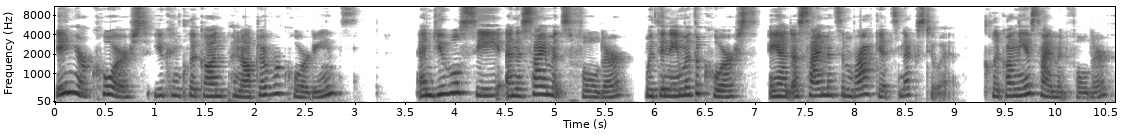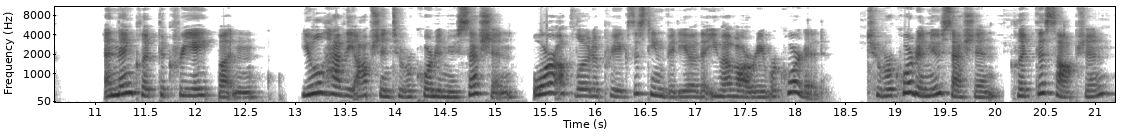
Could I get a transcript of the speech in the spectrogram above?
In your course, you can click on Panopto Recordings, and you will see an assignments folder with the name of the course and assignments in brackets next to it. Click on the assignment folder, and then click the Create button you will have the option to record a new session or upload a pre-existing video that you have already recorded. To record a new session, click this option.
